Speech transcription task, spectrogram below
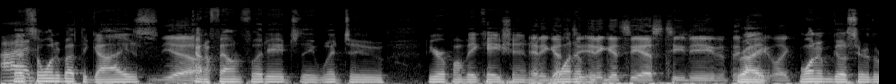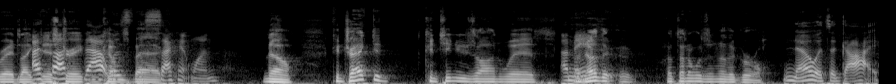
I, That's the one about the guys. Yeah. Kind of found footage. They went to Europe on vacation, And he got one the, of and he gets the STD that they right. treat like. one of them goes to the red light I thought district that and comes was back. the second one. No, contracted continues on with A another. Uh, I thought it was another girl. No, it's a guy.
